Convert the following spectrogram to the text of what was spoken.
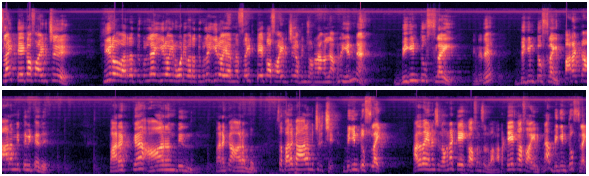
flight take off ஆயிடுச்சு. ஹீரோ வர்றதுக்குள்ள ஹீரோயின் ஓடி வர்றதுக்குள்ள ஹீரோ ஏறின ஃப்ளைட் டேக் ஆஃப் ஆயிடுச்சு அப்படின்னு சொல்றாங்கல்ல அப்படின்னா என்ன? பிகின் டு ஃப்ளை என்னது? பிகின் டு ஃப்ளை பறக்க ஆரம்பித்து விட்டது. பறக்க ஆரம்பின் பறக்க ஆரம்பம். ஸோ பறக்க ஆரம்பிச்சிருச்சு. பிகின் டு ஃப்ளை அதை தான் என்னன்னு சொல்லுவாங்கன்னா டேக் ஆஃப்னு சொல்லுவாங்க. அப்போ டேக் ஆஃப் ஆகிருக்குன்னா begin to fly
